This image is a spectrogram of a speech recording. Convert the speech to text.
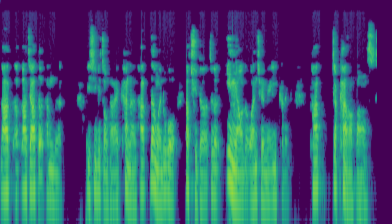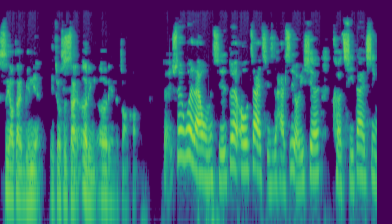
拉呃拉加德他们的 ECB 总裁来看呢，他认为如果要取得这个疫苗的完全免疫，可能他较看好方是要在明年，也就是在二零二二年的状况。对，所以未来我们其实对欧债其实还是有一些可期待性。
